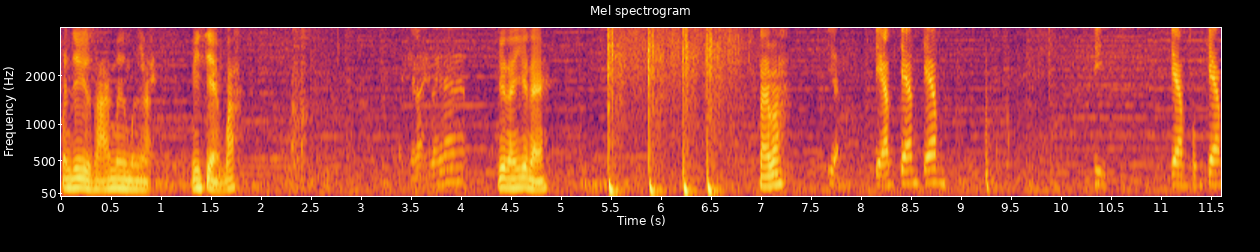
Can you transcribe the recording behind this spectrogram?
มันจะอยู่ซ้ายมือมึงอะ มีเสียงปะเห็นอะไรอะไรนะอยู่ไหนอยู่ไหนไหนปะแจมแจมแจมพี่แจมผมแจม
